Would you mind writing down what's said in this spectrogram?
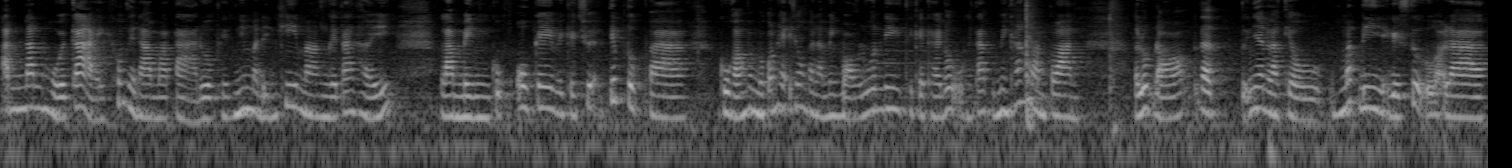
ăn năn hối cải, không thể nào mà tả được. Thế nhưng mà đến khi mà người ta thấy là mình cũng ok với cái chuyện tiếp tục và cố gắng vào mối quan hệ chứ không phải là mình bỏ luôn đi, thì cái thái độ của người ta với mình khác hoàn toàn. Và lúc đó là tự nhiên là, kiểu, mất đi những cái sự, gọi là,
